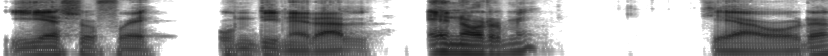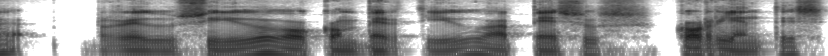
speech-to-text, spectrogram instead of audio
y eso fue un dineral enorme que ahora reducido o convertido a pesos corrientes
